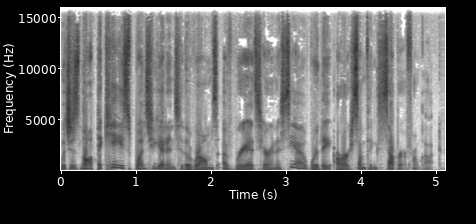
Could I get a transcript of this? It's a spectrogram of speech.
which is not the case once you get into the realms of Bria, and Asiya, where they are something separate from God.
